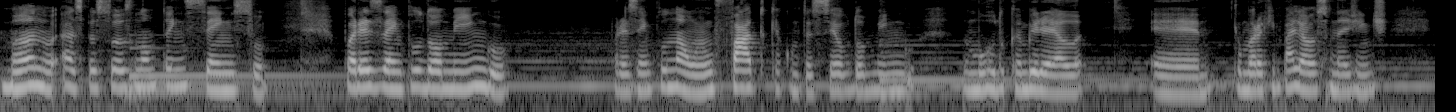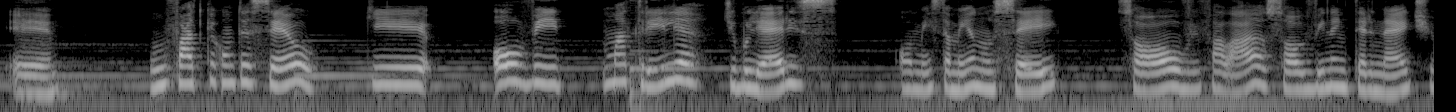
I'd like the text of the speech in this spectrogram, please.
Mano, as pessoas não têm senso. Por exemplo, domingo. Por exemplo, não, é um fato que aconteceu domingo no Morro do Cambirela. É, que eu moro aqui em Palhoça, né, gente? É, um fato que aconteceu que houve uma trilha de mulheres, homens também, eu não sei. Só ouvi falar, só ouvi na internet.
